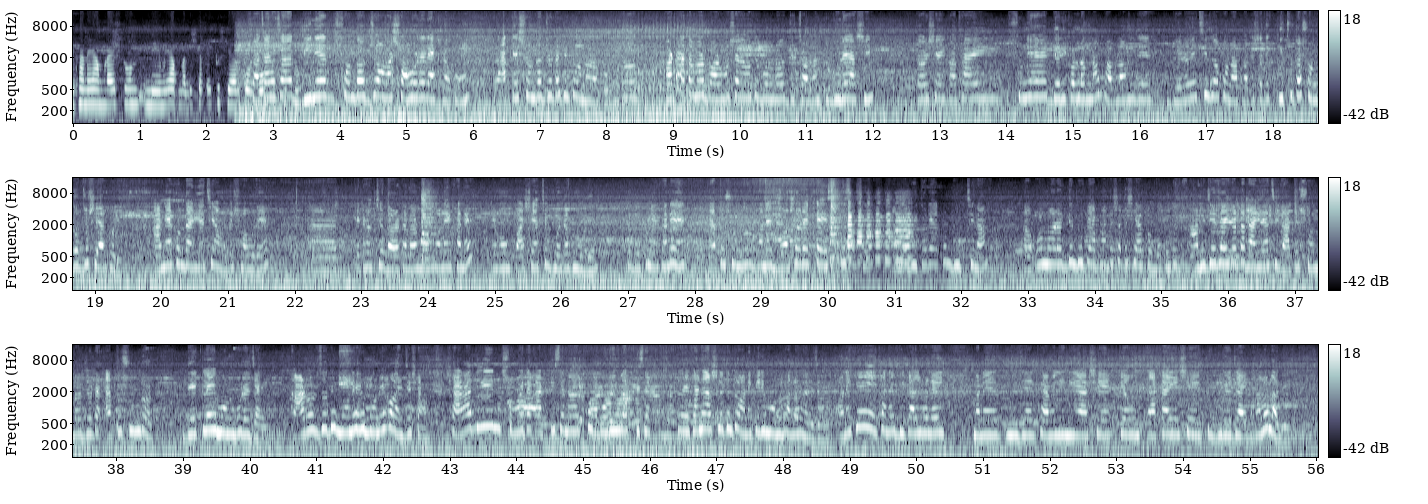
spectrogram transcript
এখানে আমরা একটু নেমে আপনাদের সাথে একটু শেয়ার করব। দিনের সৌন্দর্য আমার শহরের একরকম, রাতের সৌন্দর্যটা কিন্তু অন্যরকম। তো হঠাৎ আমার বর্মশাই আমাকে বলল যে, চলো একটু ঘুরে আসি। তো সেই কথাই শুনে দেরি করলাম না। ভাবলাম যে বেরোয়েছি যখন, আপনাদের সাথে কিছুটা সৌন্দর্য শেয়ার করি। আমি এখন দাঁড়িয়ে আছি আমাদের শহরে। এটা হচ্ছে দরাটালার মোড় বলে এখানে এবং পাশে আছে ভৈরব নদী। তো দেখুন, এখানে এত সুন্দর মানে বসার একটা স্পেস আছে, আমরা ভিতরে এখন ঢুকছি না। অন্য আর একদিন ঢুকে আপনাদের সাথে শেয়ার করব। কিন্তু আমি যে জায়গাটা দাঁড়িয়ে আছি, রাতের সৌন্দর্যটা এত সুন্দর, দেখলেই মন ভরে যায়। কারোর যদি মনে মনে হয় যে সারাদিন সময়টা কাটতেছে না, খুব বোরিং লাগতেছে, তো এখানে আসলে কিন্তু অনেকেরই মন ভালো হয়ে যায়। অনেকেই এখানে বিকাল হলেই মানে নিজের ফ্যামিলি নিয়ে আসে, কেউ একাই এসে একটু ঘুরে যায়, ভালো লাগে।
